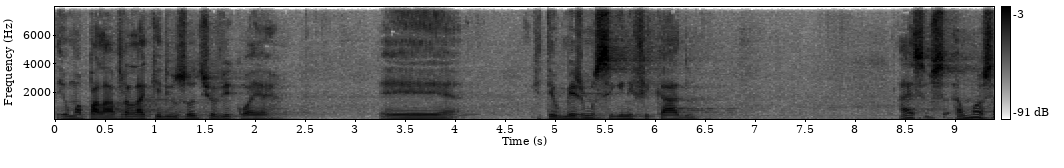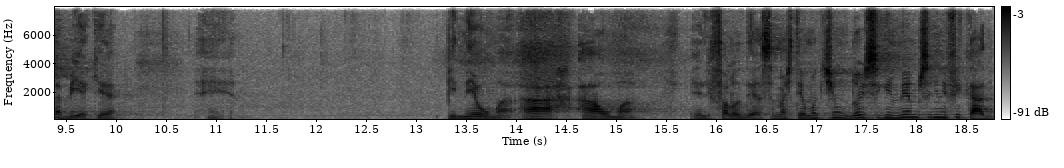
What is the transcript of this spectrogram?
Tem uma palavra lá que ele usou, deixa eu ver qual é, é que tem o mesmo significado. Ah, essa uma eu sabia, que é, é pneuma, ar, alma. Ele falou dessa, mas tem uma que tinha dois mesmo significado.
